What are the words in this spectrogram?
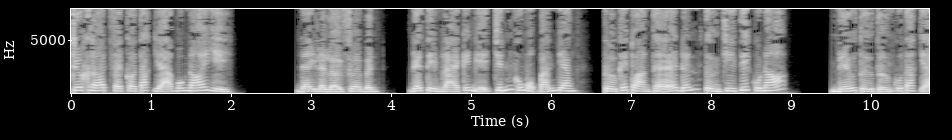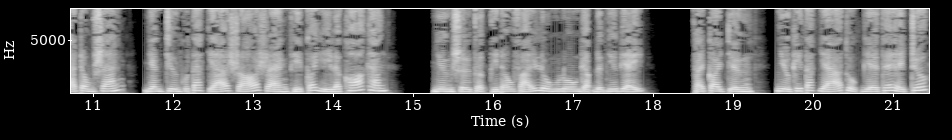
Trước hết phải coi tác giả muốn nói gì. Đây là lời phê bình, để tìm lại cái nghĩa chính của một bản văn, từ cái toàn thể đến từng chi tiết của nó. Nếu tư tưởng của tác giả trong sáng, văn chương của tác giả rõ ràng thì có gì là khó khăn. Nhưng sự thật thì đâu phải luôn luôn gặp được như vậy. Phải coi chừng, nhiều khi tác giả thuộc về thế hệ trước,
